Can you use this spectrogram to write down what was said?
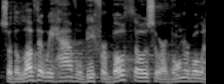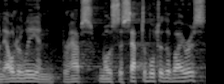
So, the love that we have will be for both those who are vulnerable and elderly and perhaps most susceptible to the virus,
